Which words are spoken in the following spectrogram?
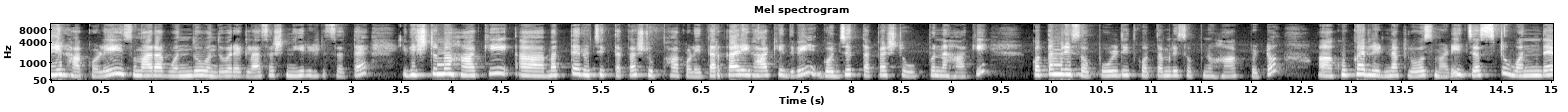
ನೀರು ಹಾಕೊಳ್ಳಿ. ಸುಮಾರಾಗಿ ಒಂದು, ಒಂದೂವರೆ ಗ್ಲಾಸ್ ಅಷ್ಟು ನೀರು ಹಿಡಿಸುತ್ತೆ. ಇದಿಷ್ಟನ್ನು ಹಾಕಿ ಮತ್ತೆ ರುಚಿಗೆ ತಕ್ಕಷ್ಟು ಉಪ್ಪು ಹಾಕೊಳ್ಳಿ. ತರಕಾರಿಗೆ ಹಾಕಿದ್ವಿ ಗೊಜ್ಜಕ್ಕೆ ತಕ್ಕಷ್ಟು ಉಪ್ಪನ್ನು ಹಾಕಿ ಕೊತ್ತಂಬರಿ ಸೊಪ್ಪು ಉಳ್ದಿದ್ದ ಕೊತ್ತಂಬರಿ ಸೊಪ್ಪನ್ನು ಹಾಕ್ಬಿಟ್ಟು ಕುಕ್ಕರ್ ಲಿಡ್ನ ಕ್ಲೋಸ್ ಮಾಡಿ ಜಸ್ಟ್ ಒಂದೇ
